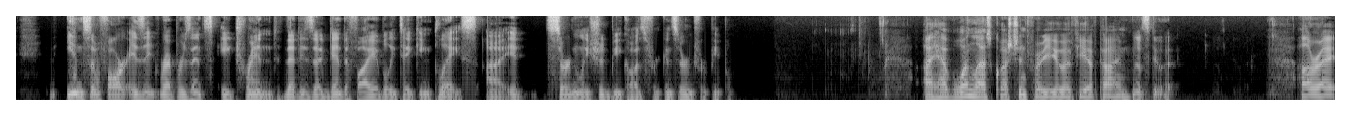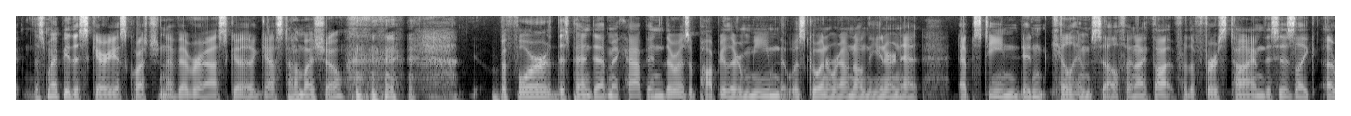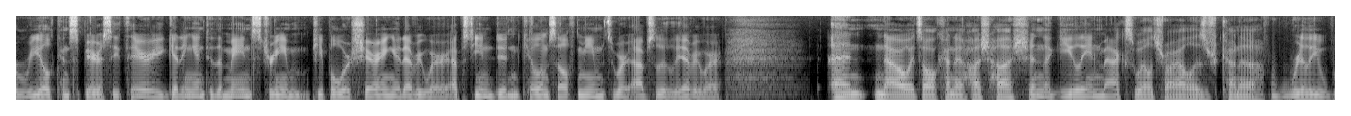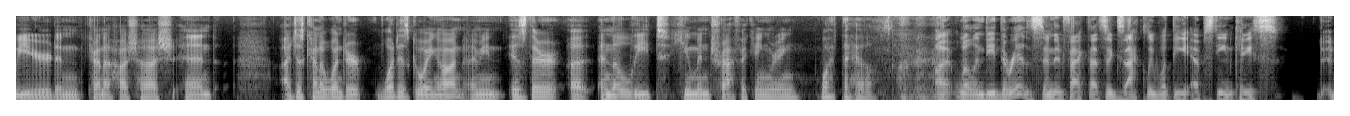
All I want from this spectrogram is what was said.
insofar as it represents a trend that is identifiably taking place, uh, it certainly should be cause for concern for people. I have one last question for you if you have time. Let's do it. All right. This might be the scariest question I've ever asked a guest on my show. Before this pandemic happened, there was a popular meme that was going around on the internet. Epstein didn't kill himself. And I thought for the first time, this is like a real conspiracy theory getting into the mainstream. People were sharing it everywhere. Epstein didn't kill himself memes were absolutely everywhere. And now it's all kind of hush hush, and the Ghislaine Maxwell trial is kind of really weird and kind of hush hush. And I just kind of wonder what is going on. I mean, is there a, an elite human trafficking ring? What the hell? uh, well, indeed, there is, and in fact, that's exactly what the Epstein case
